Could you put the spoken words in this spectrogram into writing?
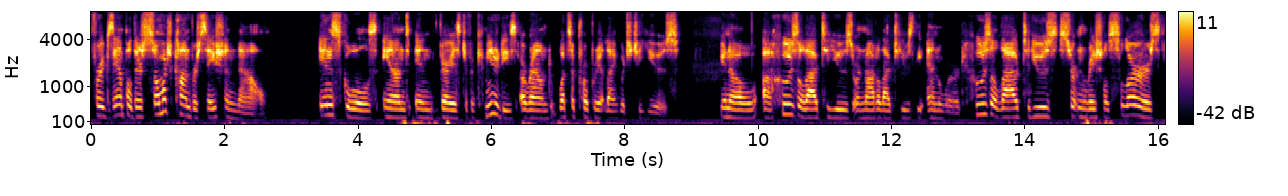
for example, there's so much conversation now in schools and in various different communities around what's appropriate language to use. You know, uh, who's allowed to use or not allowed to use the N word? Who's allowed to use certain racial slurs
